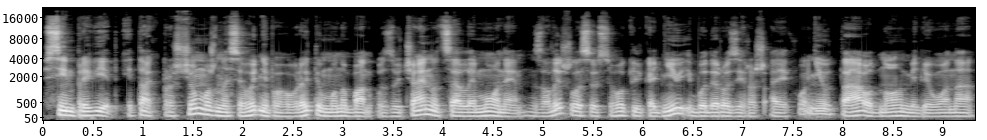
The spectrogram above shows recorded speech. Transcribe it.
Всім привіт! І так, про що можна сьогодні поговорити в Монобанку? Звичайно, це лимони. Залишилося всього кілька днів і буде розіграш айфонів та 1 мільйона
